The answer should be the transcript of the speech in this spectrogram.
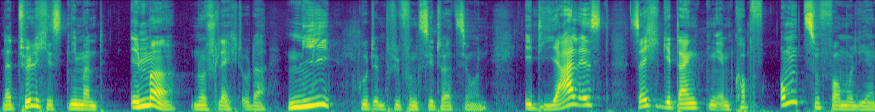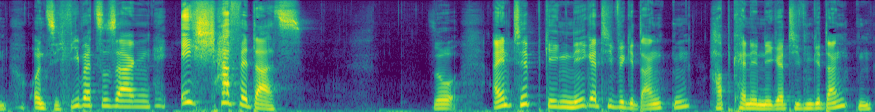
Natürlich ist niemand immer nur schlecht oder nie gut in Prüfungssituationen. Ideal ist, solche Gedanken im Kopf umzuformulieren und sich lieber zu sagen, ich schaffe das. So, ein Tipp gegen negative Gedanken, hab keine negativen Gedanken.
